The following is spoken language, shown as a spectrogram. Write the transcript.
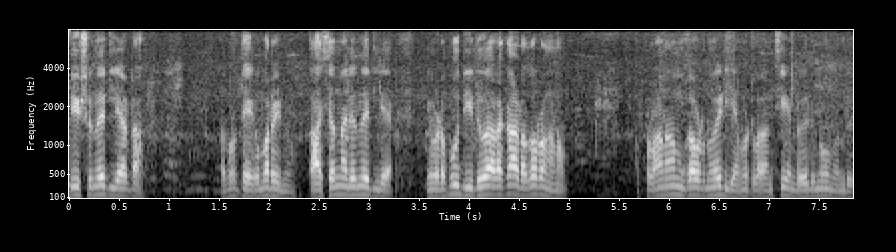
ലീഷും തരില്ല കേട്ടോ. അത് പ്രത്യേകം പറയുന്നു. കാശ് തന്നാലും തരില്ല. ഇവിടെ പുതിയത് വേറെ കട തുടങ്ങണം. അപ്പോഴാണ് നമുക്ക് അവിടെ നിന്ന് മേടിക്കാൻ പറ്റുള്ളൂ. അങ്ങനെ ചെയ്യേണ്ടി വരും തോന്നുന്നുണ്ട്.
